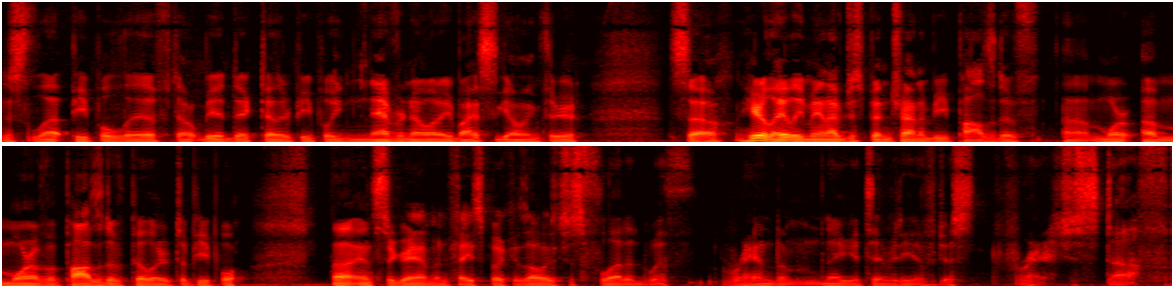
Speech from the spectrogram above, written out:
Just let people live. Don't be a dick to other people. You never know what anybody's going through. So here lately, man, I've just been trying to be positive, uh, more uh, more of a positive pillar to people. Uh, Instagram and Facebook is always just flooded with random negativity of just just stuff.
